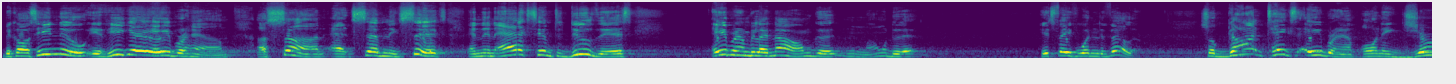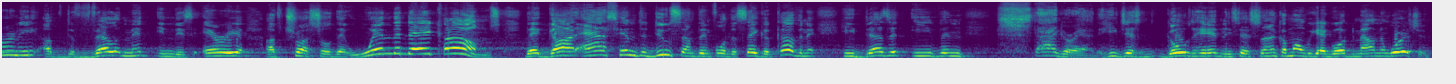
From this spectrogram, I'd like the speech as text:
Because he knew if he gave Abraham a son at 76 and then asked him to do this, Abraham would be like, no, I'm good. Mm, I won't do that. His faith wasn't developed. So God takes Abraham on a journey of development in this area of trust so that when the day comes that God asks him to do something for the sake of covenant, he doesn't even stagger at it. He just goes ahead and he says, Son, come on, we got to go up the mountain and worship.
